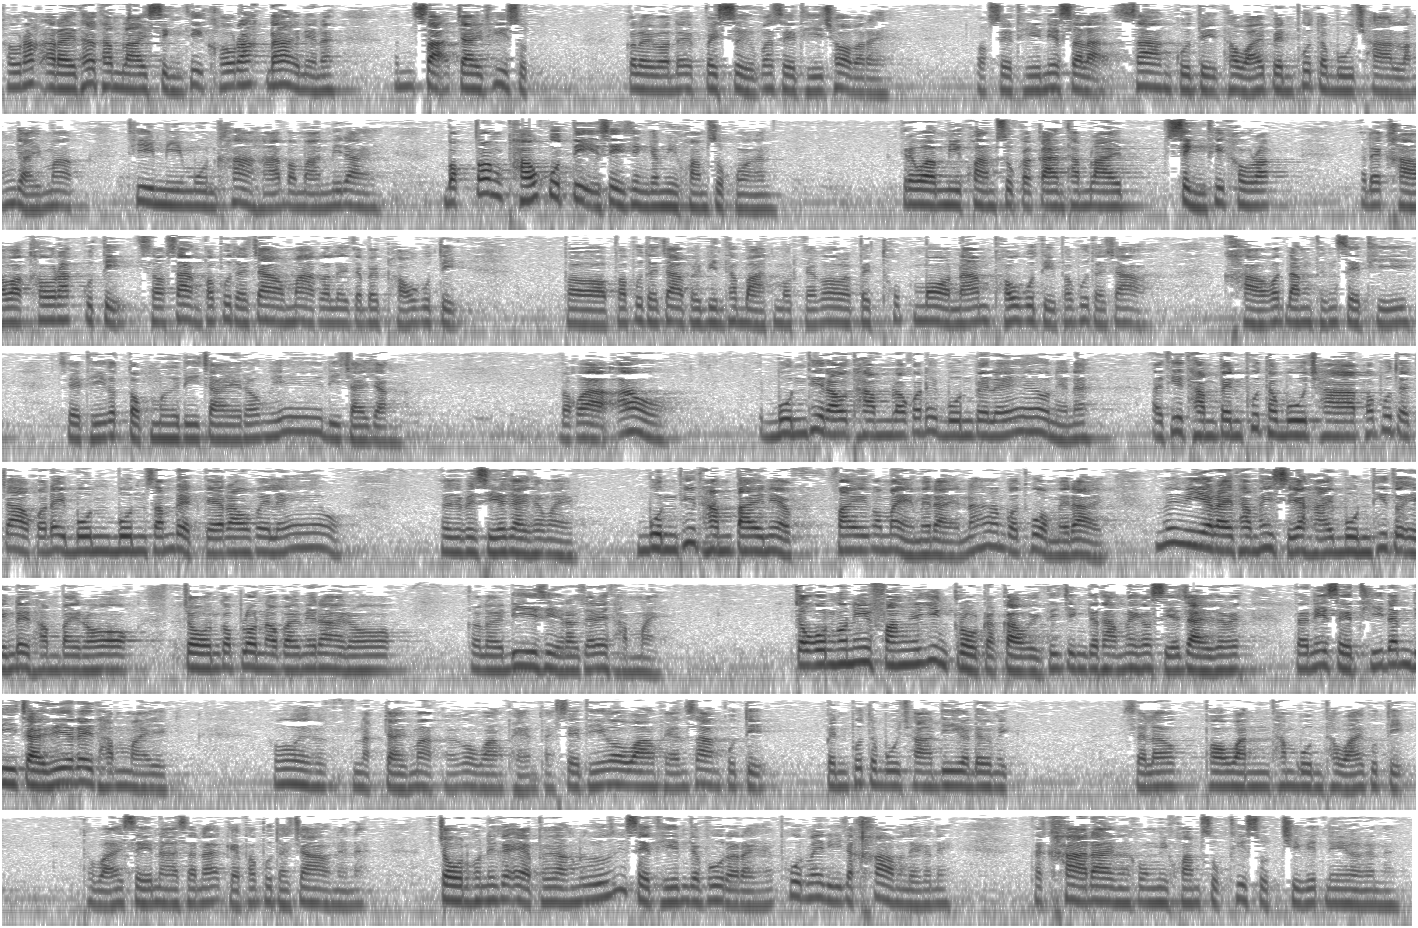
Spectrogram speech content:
เขารักอะไรถ้าทำลายสิ่งที่เขารักได้เนี่ยนะมันสะใจที่สุด ก็เลยว่าได้ไปสืบว่าเศรษฐีชอบอะไรบอกเศรษฐีเนี่ยสละสร้างกุฏิถวายเป็นพุทธบูชาหลังใหญ่มาก ที่มีมูลค่าหาประมาณไม่ได้ บอกต้องเผากุฏิสิจึงจะมีความสุขว่างั้นเรียกว่ามีความสุขกับการทำลายสิ่งที่เขารักได้ข่าวว่าเขารักกุฏิสร้างพระพุทธเจ้ามากก็เลยจะไปเผากุฏิ พอพระพุทธเจ้าไปบินทบาทหมดแกก็ไปทุบหม้อน้ำเผากุฏิพระพุทธเจ้า ข่าวก็ดังถึงเศรษฐี เศรษฐีก็ตบมือดีใจร้องเอ๊ดีใจจัง บอกว่าเอา้าบุญที่เราทำเราก็ได้บุญไปแล้วเนี่ยนะไอ้ที่ทำเป็นพุทธบูชา พระพุทธเจ้าก็ได้บุญบุญสำเร็จแก่เราไปแล้วเราจะไปเสียใจทำไม บุญที่ทำไปเนี่ย ไฟก็ไหม้ไม่ได้ น้ำก็ท่วมไม่ได้ ไม่มีอะไรทำให้เสียหายบุญที่ตัวเองได้ทำไปหรอก โจรก็ปล้นเอาไปไม่ได้หรอก ก็เลยดีสิเราจะได้ทำใหม่ โจรคนนี้ฟังยิ่งโกรธกับเก่าอีกที่จริงจะทำให้เขาเสียใจใช่ไหมแต่นี่เศรษฐีดันดีใจที่จะได้ทำใหม่อีกโอ้ยหนักใจมากแล้วก็วางแผนไป เศรษฐีก็วางแผนสร้างกุฏิเป็นพุทธบูชาดีกว่าเดิมอีก เสร็จแล้วพอวันทำบุญถวายกุฏิถวายเสนาสนะแก่พระพุทธเจ้าเนี่ยนะ โจรคนนี้ก็แอบไปฟังดูสิเศรษฐีมจะพูดอะไรพูดไม่ดีจะฆ่ามันเลยกันนี่ถ้าฆ่าได้มันคงมีความสุขที่สุดชีวิตนี้เหมือนกันนะ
